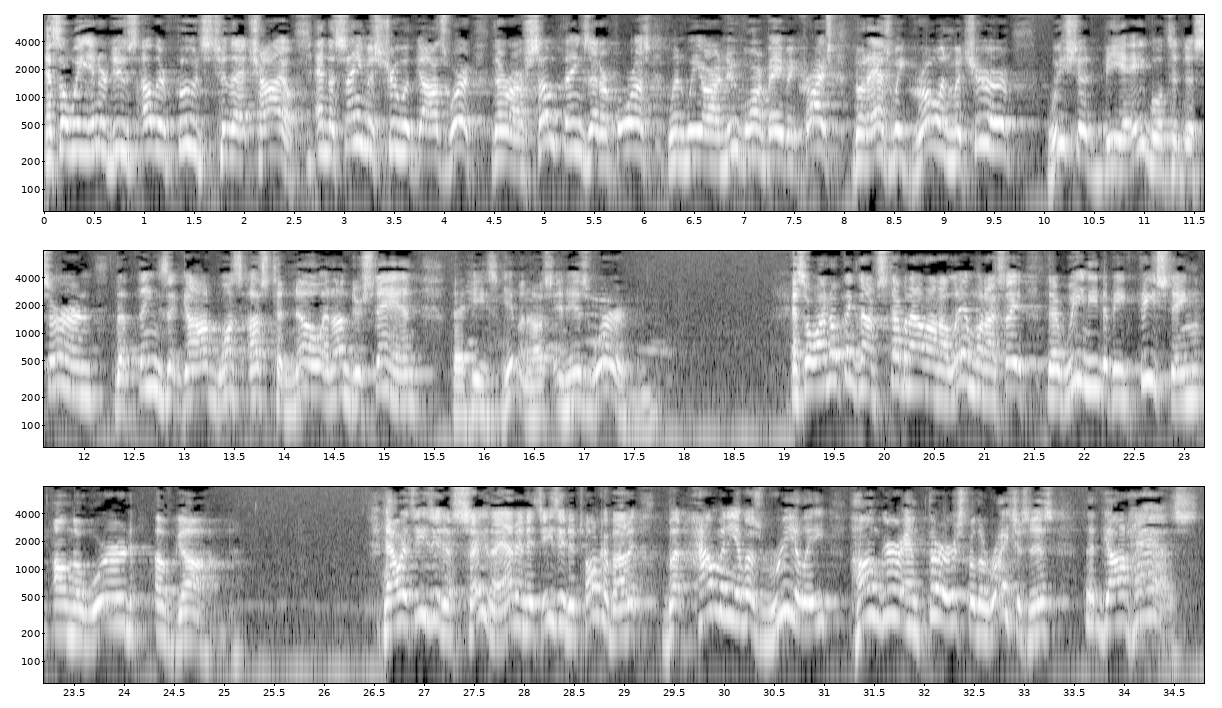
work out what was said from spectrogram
And so we introduce other foods to that child. And the same is true with God's Word. There are some things that are for us when we are a newborn babe in Christ, but as we grow and mature, we should be able to discern the things that God wants us to know and understand that He's given us in His Word. And so I don't think that I'm stepping out on a limb when I say that we need to be feasting on the Word of God. Now it's easy to say that and it's easy to talk about it, but how many of us really hunger and thirst for the righteousness that God has?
